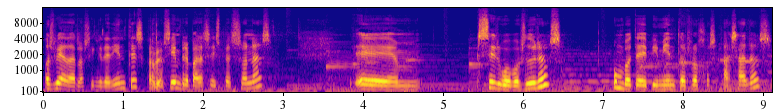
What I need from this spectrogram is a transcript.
Os voy a dar los ingredientes, como siempre para seis personas. Eh, seis huevos duros, un bote de pimientos rojos asados,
